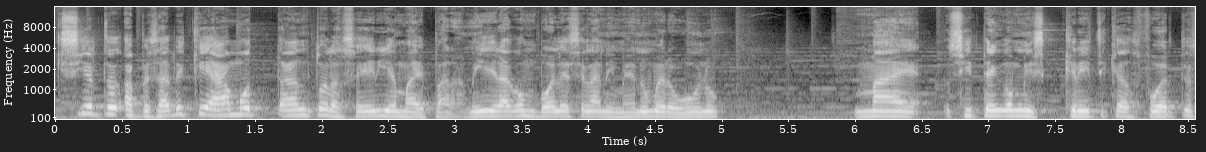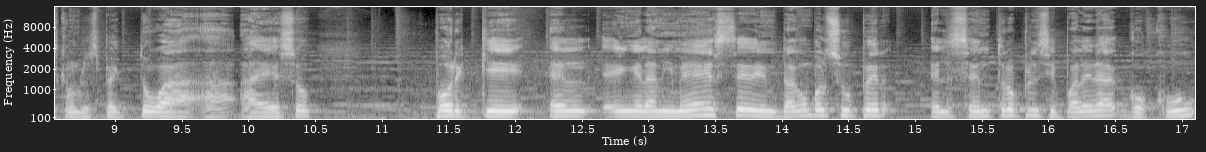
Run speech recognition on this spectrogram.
ciertas, a pesar de que amo tanto la serie, mae, para mí Dragon Ball es el anime número uno. Mae, sí tengo mis críticas fuertes con respecto a, a- a eso. Porque el, en el anime este, en Dragon Ball Super, el centro principal era Goku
